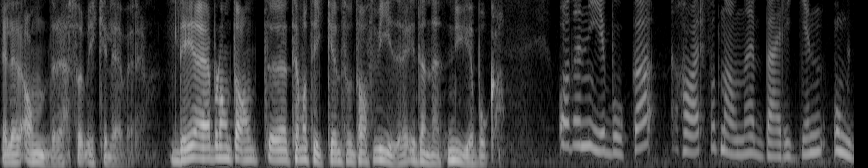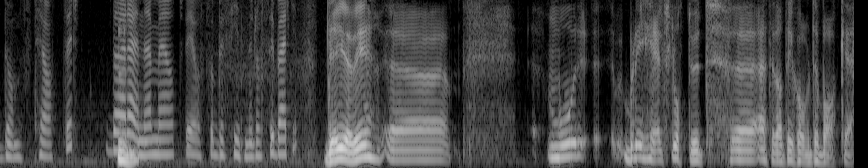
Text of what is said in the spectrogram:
Eller andre som ikke lever. Det er bl.a. Eh, tematikken som tas videre i denne nye boka. Og den nye boka har fått navnet Bergen ungdomsteater. Da mm. regner jeg med at vi også befinner oss i Bergen? Det gjør vi. Eh, mor blir helt slått ut eh, etter at de kommer tilbake.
